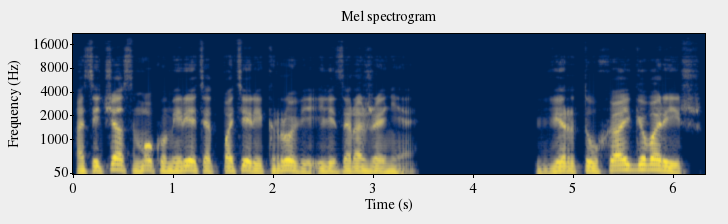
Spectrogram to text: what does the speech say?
а сейчас мог умереть от потери крови или заражения. «Вертухай, говоришь?»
